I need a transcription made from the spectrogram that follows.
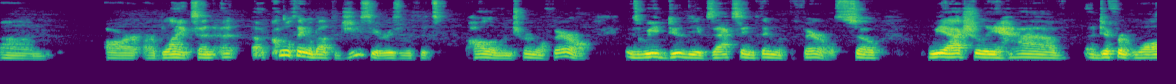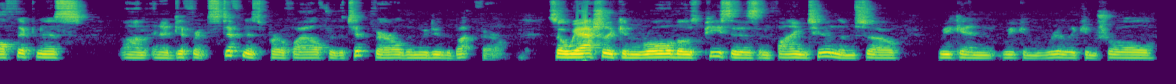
um, our, our blanks. And a, a, cool thing about the G series with its hollow internal ferrule is we do the exact same thing with the ferrules. So we actually have a different wall thickness um, and a different stiffness profile for the tip ferrule than we do the butt ferrule. So we actually can roll those pieces and fine tune them so we can we can really control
